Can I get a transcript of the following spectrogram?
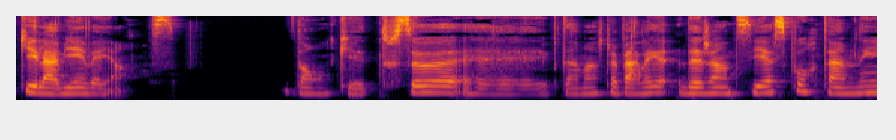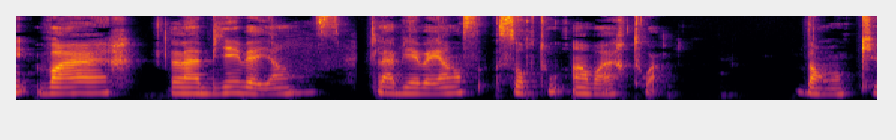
qui est la bienveillance. Donc euh, tout ça, évidemment, je te parlais de gentillesse pour t'amener vers la bienveillance. La bienveillance surtout envers toi. Donc,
